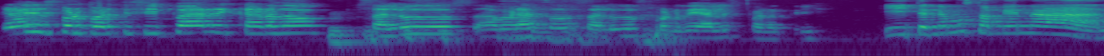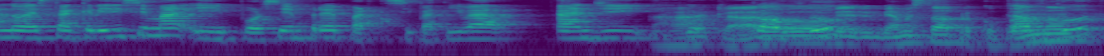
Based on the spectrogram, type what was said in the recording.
gracias por participar, Ricardo. Saludos, abrazos, saludos cordiales para ti. Y tenemos también a nuestra queridísima y por siempre participativa Angie Ah, Go- claro, ya ya me estaba preocupando.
